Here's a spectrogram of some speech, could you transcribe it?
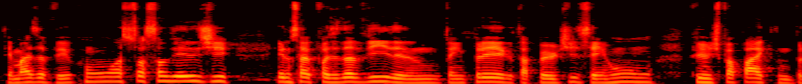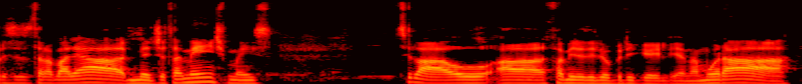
tem mais a ver com a situação dele de. Ele não sabe o que fazer da vida, ele não tem emprego, tá perdido, sem rumo. Filho de papai que não precisa trabalhar imediatamente, mas sei lá, a família dele obriga ele a namorar,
